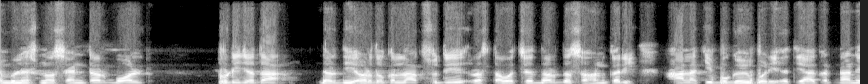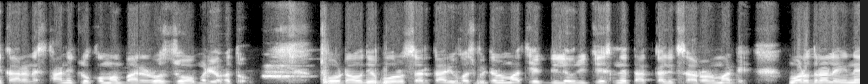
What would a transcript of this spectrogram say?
એમ્બ્યુલન્સનો સેન્ટર બોલ્ટ તૂટી જતા દર્દી અડધો કલાક સુધી રસ્તા વચ્ચે દર્દ સહન કરી હાલાકી ભોગવવી પડી હતી. આ ઘટનાને કારણે સ્થાનિક લોકોમાં ભારે રોષ જોવા મળ્યો હતો. છોટાઉદેપુર સરકારી હોસ્પિટલમાંથી એક ડિલિવરી કેસને તાત્કાલિક સારવાર માટે વડોદરા લઈને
